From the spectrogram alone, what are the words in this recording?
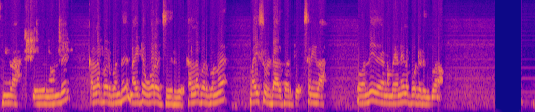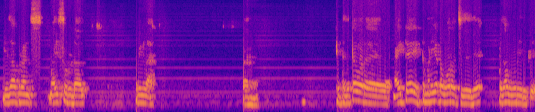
சரிங்களா? இது வந்து கடலப்பருப்பு வந்து நைட்டே ஊற வச்சது கடலப்பருப்பு ஒன்று மைசூர் டால் பருப்பு. சரிங்களா? இப்போ வந்து இதை நம்ம எண்ணெயில் போட்டு எடுக்க போகிறோம் இதான் ஃப்ரெண்ட்ஸ் மைசூர் டால். சரிங்களா? பாருங்க. கிட்டத்தட்ட ஒரு நைட்டு எட்டு மணிக்கிட்ட ஊற வச்சது இது இப்போதான் ஊறி இருக்குது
